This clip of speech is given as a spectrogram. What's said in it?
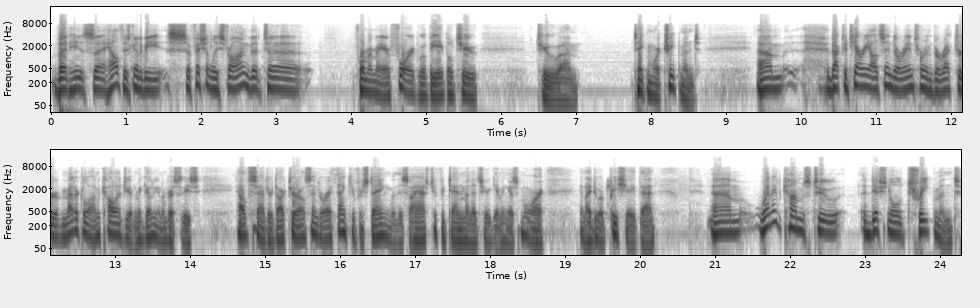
that his uh, health is going to be sufficiently strong that uh, former Mayor Ford will be able to to um, take more treatment. Um, Dr. Terry Alcindor, Interim Director of Medical Oncology at McGill University's Health Center. Dr. Alcindor, I thank you for staying with us. I asked you for 10 minutes. You're giving us more, and I do appreciate that. Um, when it comes to additional treatment,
